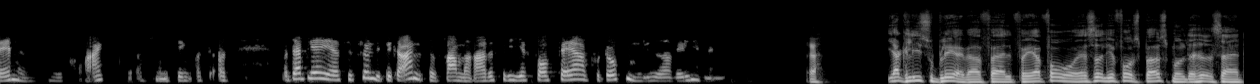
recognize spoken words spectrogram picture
vandet korrekt og sådan ting. Og, og, og der bliver jeg selvfølgelig begrænset fremadrettet, fordi jeg får færre produktmuligheder at vælge mellem. Ja. Jeg kan lige supplere i hvert fald, for jeg, får, jeg sidder lige og får et spørgsmål, der hedder så, at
